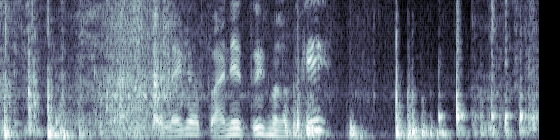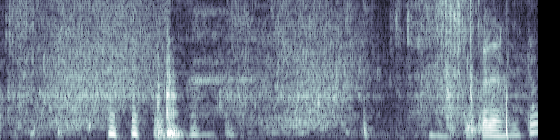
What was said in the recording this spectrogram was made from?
Talaga, panit. Uy, malaki. Malaki pala nito.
